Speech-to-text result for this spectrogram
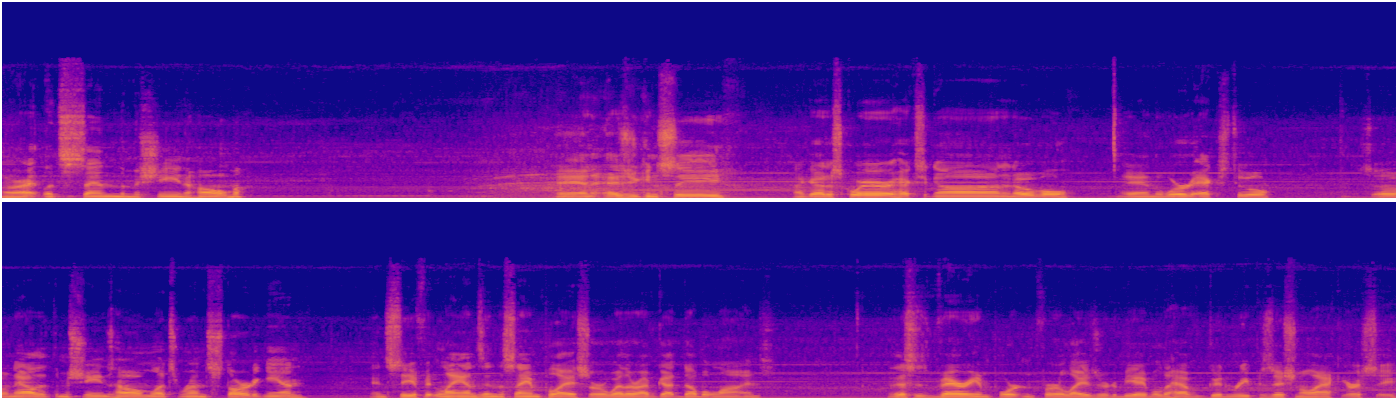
All right, let's send the machine home. And as you can see, I got a square, a hexagon, an oval, and the word xTool. So now that the machine's home, let's run start again and see if it lands in the same place or whether I've got double lines. This is very important for a laser to be able to have good repositional accuracy.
